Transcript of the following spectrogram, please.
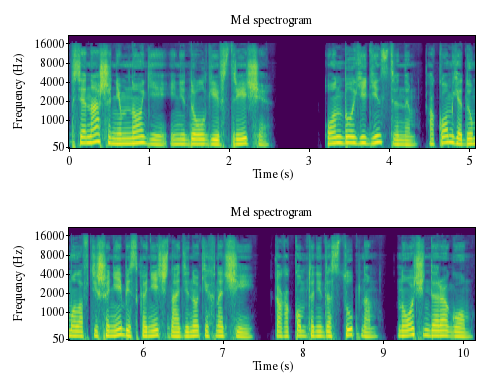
Все наши немногие и недолгие встречи он был единственным, о ком я думала в тишине бесконечно одиноких ночей, как о ком-то недоступном, но очень дорогом.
